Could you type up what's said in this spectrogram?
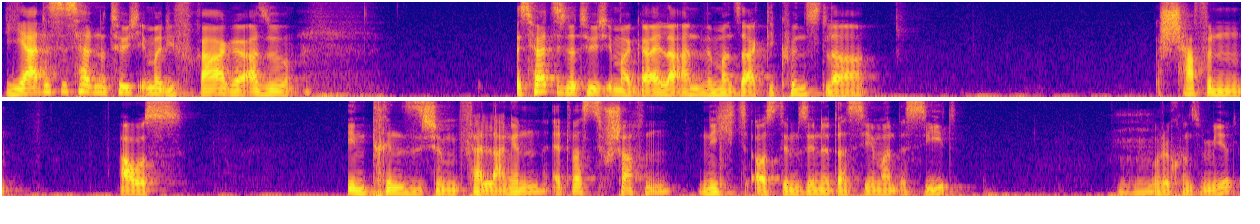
Ja, das ist halt natürlich immer die Frage. Also, es hört sich natürlich immer geiler an, wenn man sagt, die Künstler schaffen aus intrinsischem Verlangen etwas zu schaffen, nicht aus dem Sinne, dass jemand es sieht mhm. oder konsumiert.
